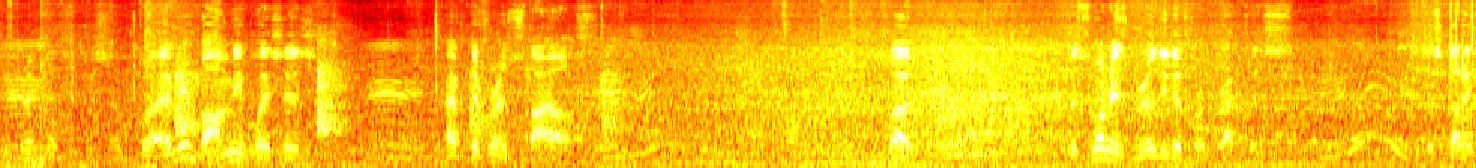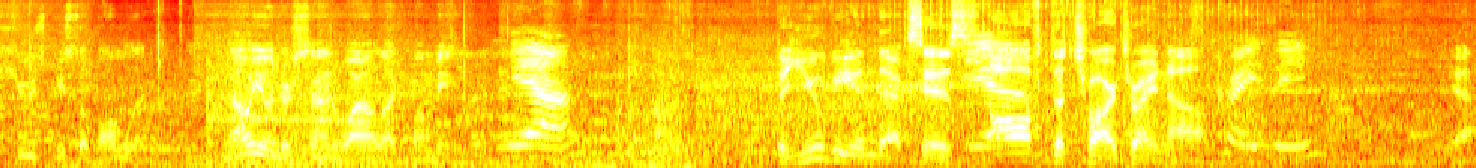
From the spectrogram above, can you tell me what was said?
Mm. Well, every banh mi places mm. have different styles. Mm-hmm. But this one is really good for breakfast. Mm. It's got a huge piece of omelet. Now you understand why I like banh mi. Yeah. The UV index is Yeah. off the chart right now. Crazy. Yeah.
